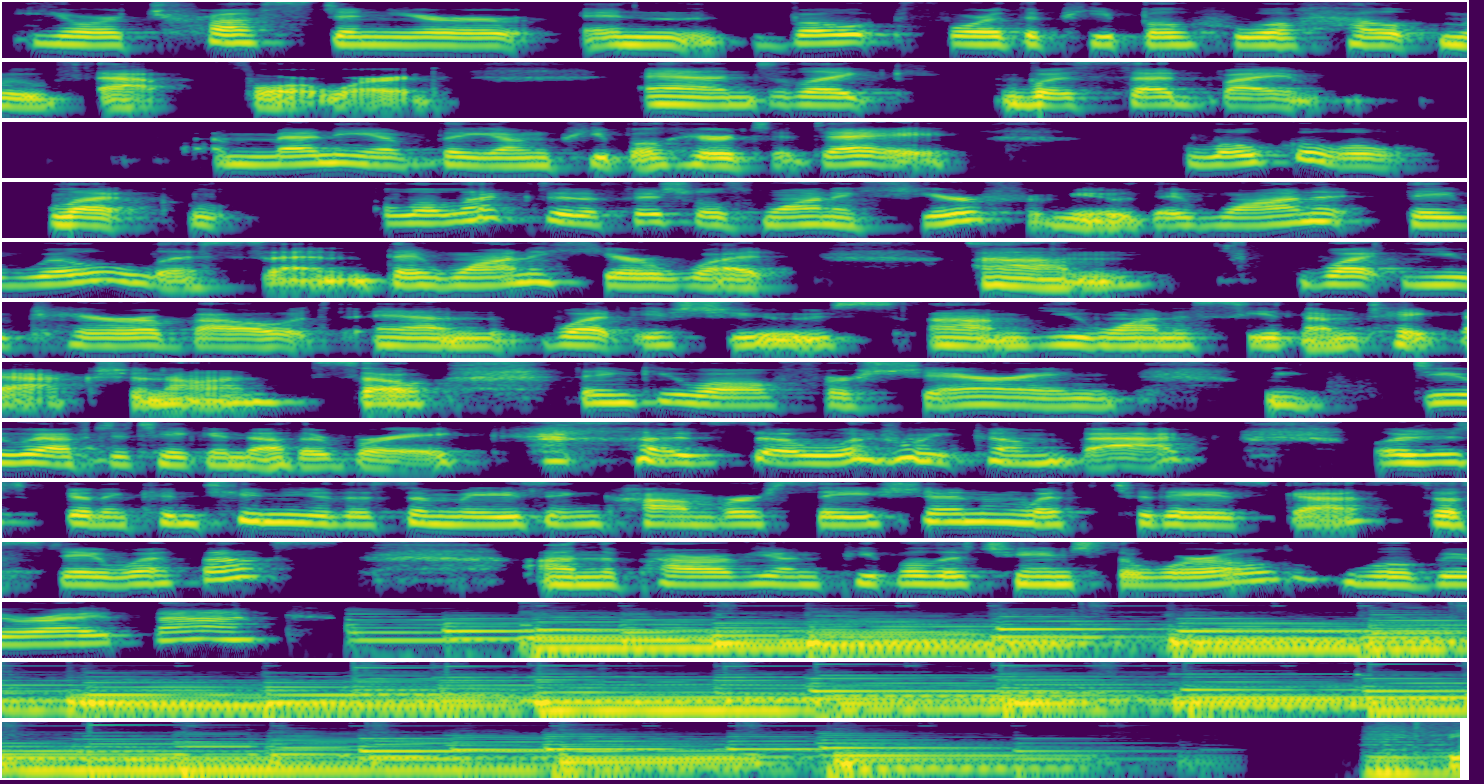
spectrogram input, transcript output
your trust and your and vote for the people who will help move that forward. And like was said by many of the young people here today, local le- elected officials want to hear from you. They want it. They will listen. They want to hear what um, what you care about and what issues um, you want to see them take action on. So, thank you all for sharing. We do have to take another break. so, when we come back, we're just going to continue this amazing conversation with today's guest. So, stay with us on the power of young people to change the world. We'll be right back.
